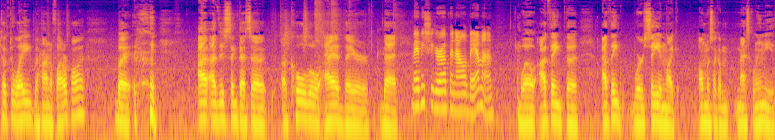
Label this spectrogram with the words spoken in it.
tucked away behind a flower pot, but I, I just think that's a, a cool little ad there that Maybe she grew up in Alabama. well, I think the, I think we're seeing like almost like a masculinity,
